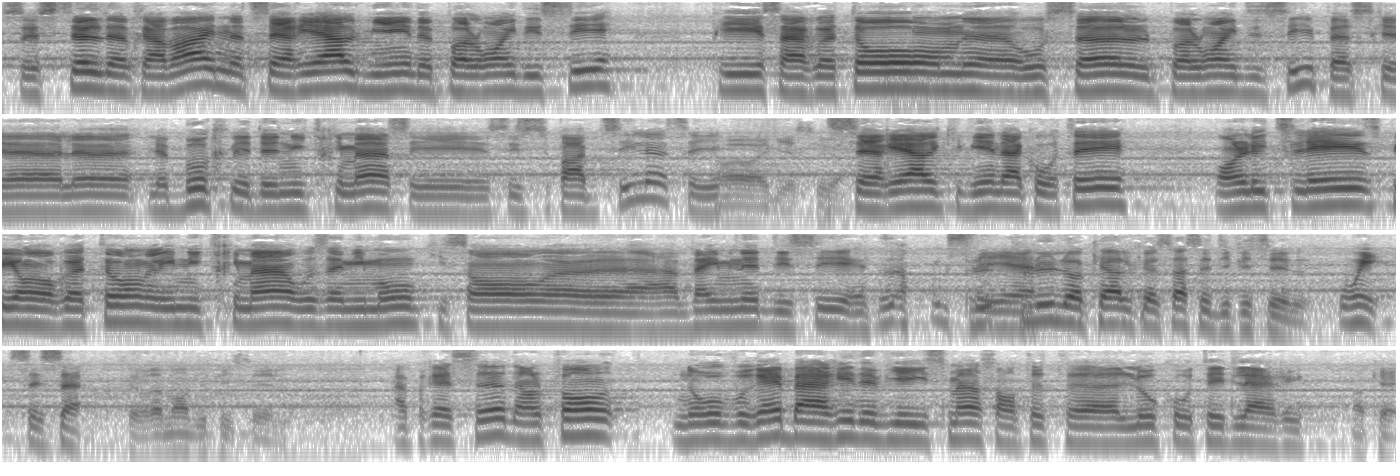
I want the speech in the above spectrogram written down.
ce style de travail. Notre céréale vient de pas loin d'ici, puis ça retourne euh, au sol pas loin d'ici parce que le, le boucle de nutriments, c'est super petit. C'est Ouais, ouais, bien sûr. du céréal qui vient d'à côté. On l'utilise, puis on retourne les nutriments aux animaux qui sont euh, à 20 minutes d'ici. Plus, c'est, euh, plus local que ça, c'est difficile. Oui, c'est ça. C'est vraiment difficile. Après ça, dans le fond, nos vrais barils de vieillissement sont tous euh, l'autre côté de la rue. OK. Donc,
